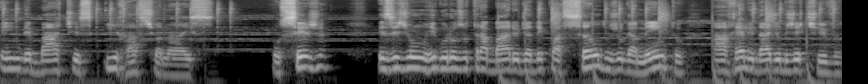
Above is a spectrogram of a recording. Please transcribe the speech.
em debates irracionais. ou seja, exige um rigoroso trabalho de adequação do julgamento à realidade objetiva.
